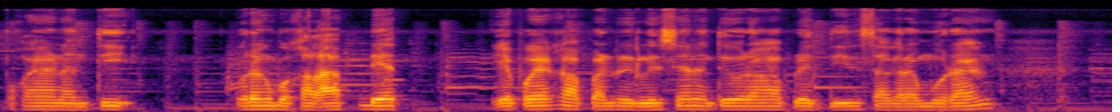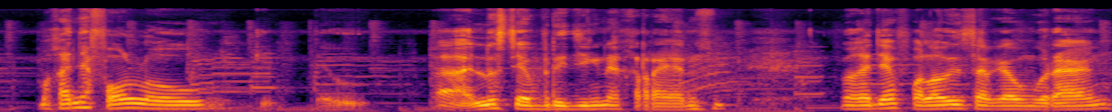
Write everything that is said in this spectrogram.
Pokoknya nanti orang bakal update ya pokoknya kapan rilisnya nanti orang update di Instagram orang. Makanya follow gitu. Ah, lu setiap bridgingnya keren. Makanya follow Instagram orang.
